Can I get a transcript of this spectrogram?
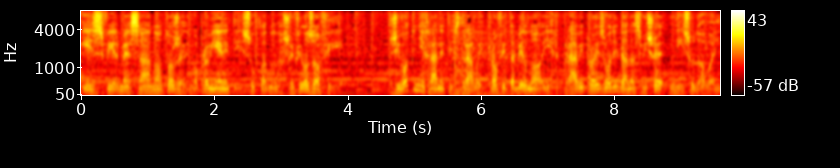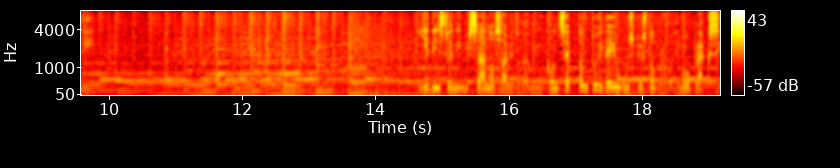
iz firme Sano to želimo promijeniti sukladno našoj filozofiji. Životinje hraniti zdravo i profitabilno jer pravi proizvodi danas više nisu dovoljni. Jedinstvenim Sano savjetodavnim konceptom tu ideju uspješno provodimo u praksi.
